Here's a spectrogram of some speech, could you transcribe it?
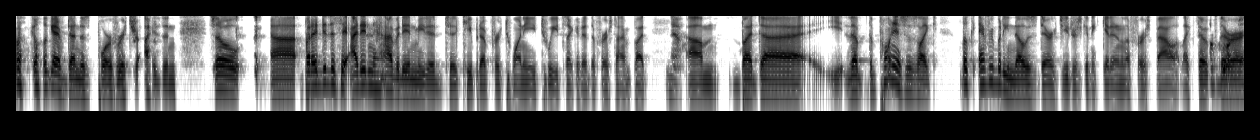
look I've done this poor Rich Eisen. So, uh, but I did the same. I didn't have it in me to to keep it up for twenty tweets like I did the first time. But No. um, but uh, the the point is, is like, look, everybody knows Derek Jeter is going to get in on the first ballot. Like the, there are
